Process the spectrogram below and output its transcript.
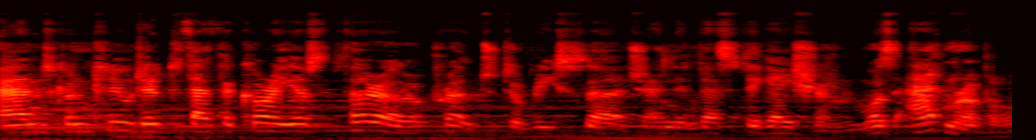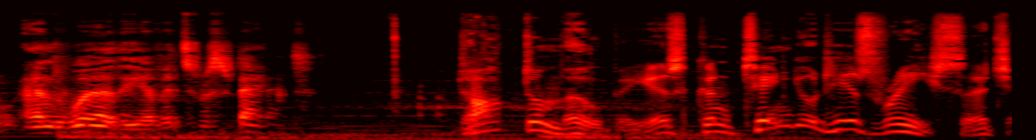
and concluded that the courier's thorough approach to research and investigation was admirable and worthy of its respect. Dr. Mobius continued his research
